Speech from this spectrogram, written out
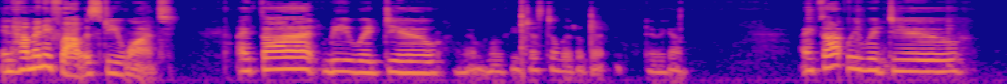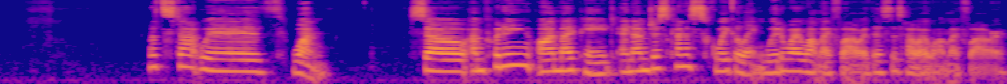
And how many flowers do you want? I thought we would do, I'm gonna move you just a little bit. There we go. I thought we would do, let's start with one. So I'm putting on my paint and I'm just kind of squiggling. Where do I want my flower? This is how I want my flower.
